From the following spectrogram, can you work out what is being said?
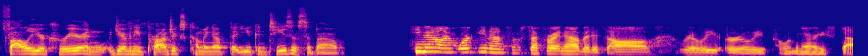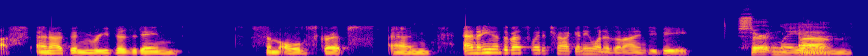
follow your career, and do you have any projects coming up that you can tease us about? You know, I'm working on some stuff right now, but it's all really early preliminary stuff. And I've been revisiting some old scripts and and you know the best way to track anyone is on IMDb. Certainly, yeah. Um,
